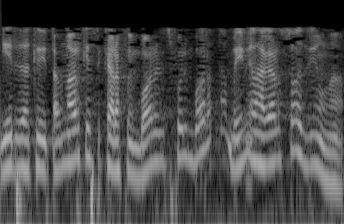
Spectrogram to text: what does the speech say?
e eles acreditavam. Na hora que esse cara foi embora, eles foram embora também, me largaram sozinho lá.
